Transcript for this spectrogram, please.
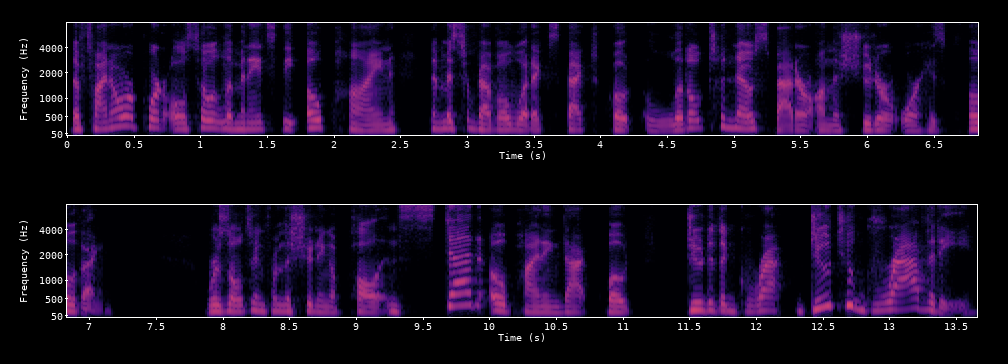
The final report also eliminates the opine that Mr. Bevel would expect, quote, little to no spatter on the shooter or his clothing, resulting from the shooting of Paul, instead opining that, quote, due to the gra- due to gravity,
